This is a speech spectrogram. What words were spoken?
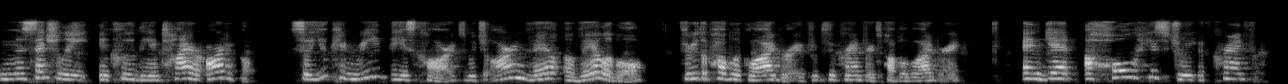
essentially include the entire article. So you can read these cards, which are avail- available through the public library, through Cranford's public library, and get a whole history of Cranford.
